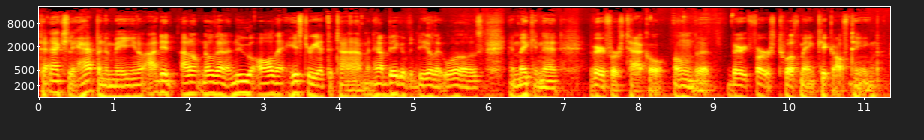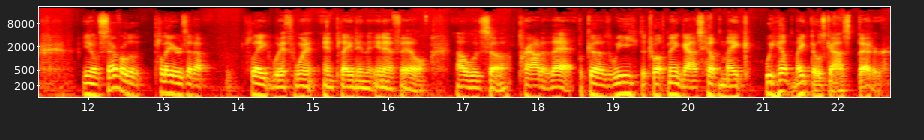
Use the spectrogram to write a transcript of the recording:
to actually happen to me. You know, I did I don't know that I knew all that history at the time and how big of a deal it was in making that very first tackle on the very first 12th man kickoff team. You know, several of the players that I played with went and played in the NFL. I was uh, proud of that because we, the 12th man guys, helped make we helped make those guys better.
